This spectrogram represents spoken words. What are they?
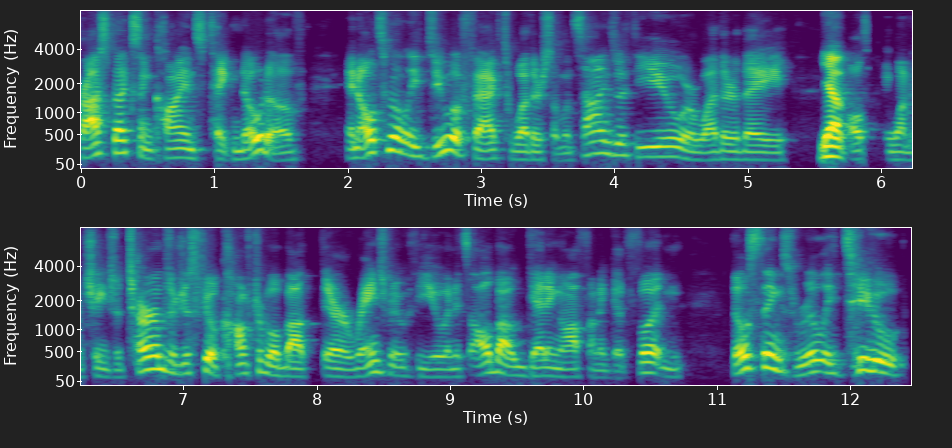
prospects and clients take note of and ultimately do affect whether someone signs with you or whether they yep. ultimately want to change the terms or just feel comfortable about their arrangement with you. And it's all about getting off on a good foot. And those things really do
